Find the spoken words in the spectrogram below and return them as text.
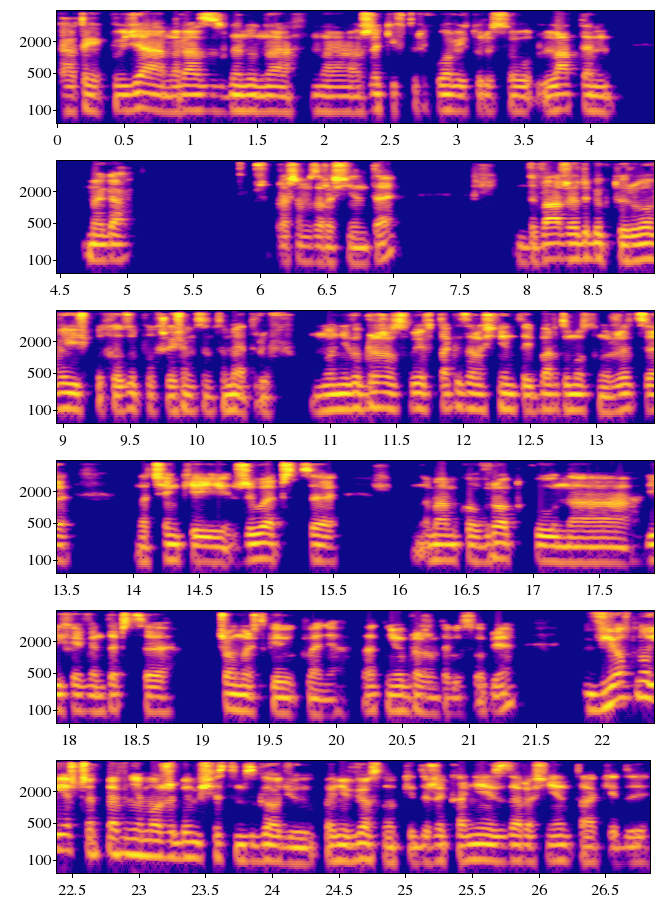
ale tak jak powiedziałem, raz ze względu na, na rzeki, w których łowię, które są latem mega, przepraszam, zarośnięte. Dwa, że ryby, które łowię, gdzieś podchodzą pod 60 cm. No nie wyobrażam sobie w tak zarośniętej bardzo mocno rzece, na cienkiej żyłeczce, na małym kołowrotku, na lichej wędeczce ciągnąć takiego klenia. Tak? Nie wyobrażam tego sobie. Wiosną jeszcze pewnie może bym się z tym zgodził. Pewnie wiosną, kiedy rzeka nie jest zarośnięta, kiedy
